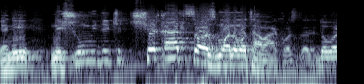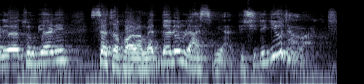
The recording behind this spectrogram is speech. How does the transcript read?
یعنی نشون میده که چقدر سازمان ما تمرکز داره. دوباره یادتون بیارید سه تا پارامتر داریم رسمیت پیچیدگی و تمرکز.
